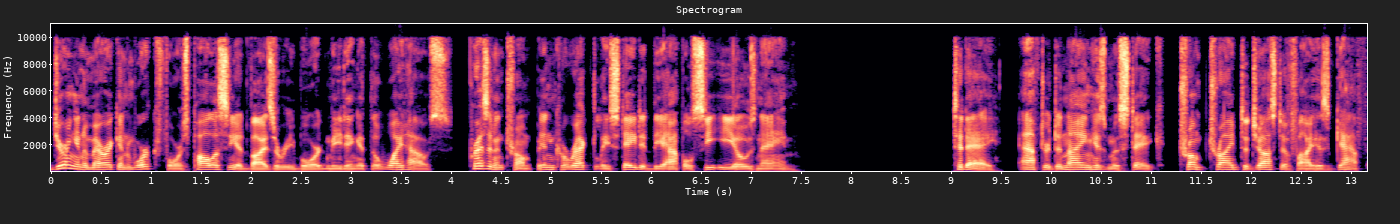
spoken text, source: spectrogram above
During an American Workforce Policy Advisory Board meeting at the White House, President Trump incorrectly stated the Apple CEO's name. Today, after denying his mistake, Trump tried to justify his gaffe,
